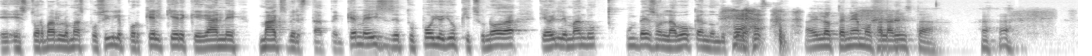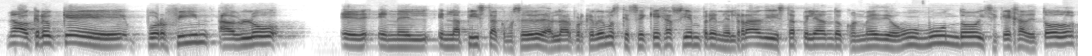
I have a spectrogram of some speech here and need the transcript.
eh, estorbar lo más posible porque él quiere que gane Max Verstappen. ¿Qué me dices de tu pollo Yuki Tsunoda? Que hoy le mando un beso en la boca en donde quiera. Ahí lo tenemos a la vista. no, creo que por fin habló en, el, en la pista como se debe de hablar, porque vemos que se queja siempre en el radio y está peleando con medio un mundo y se queja de todo.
